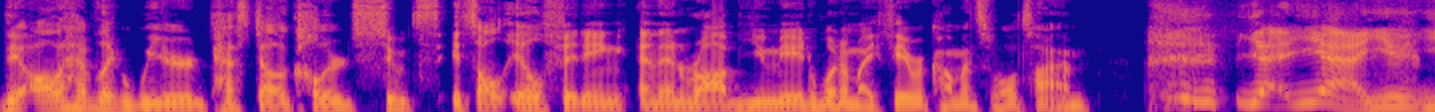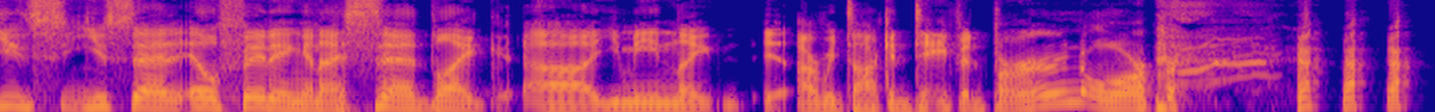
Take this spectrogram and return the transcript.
They all have like weird pastel colored suits. It's all ill fitting. And then Rob, you made one of my favorite comments of all time. Yeah, yeah. You you you said ill fitting, and I said like, uh, you mean like, are we talking David Byrne or?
